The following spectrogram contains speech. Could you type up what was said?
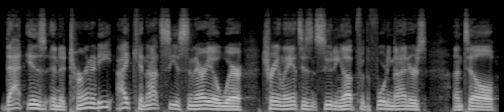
That is an eternity. I cannot see a scenario where Trey Lance isn't suiting up for the 49ers until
